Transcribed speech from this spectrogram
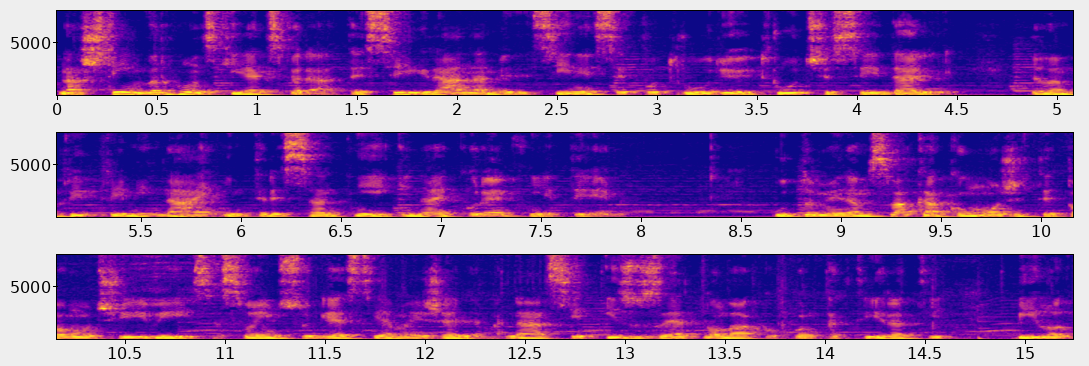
Naš tim vrhunskih eksperata i svih grana medicine se potrudio i truće se i dalje da vam pripremi najinteresantnije i najkurentnije teme. U tome nam svakako možete pomoći i vi sa svojim sugestijama i željama. Nas je izuzetno lako kontaktirati bilo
